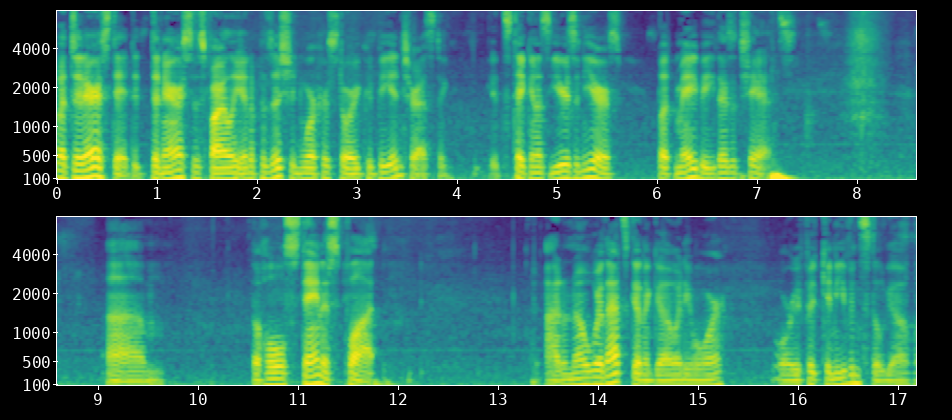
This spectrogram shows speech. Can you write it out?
what Daenerys did. Daenerys is finally in a position where her story could be interesting. It's taken us years and years, but maybe there's a chance. Um, the whole Stannis plot. I don't know where that's going to go anymore, or if it can even still go.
